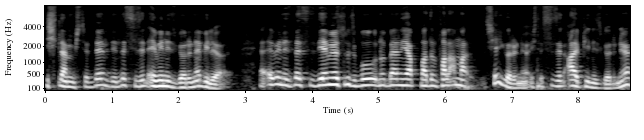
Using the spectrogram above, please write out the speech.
işlenmiştir dendiğinde sizin eviniz görünebiliyor. Yani evinizde siz diyemiyorsunuz bunu ben yapmadım falan ama şey görünüyor işte sizin IP'niz görünüyor.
